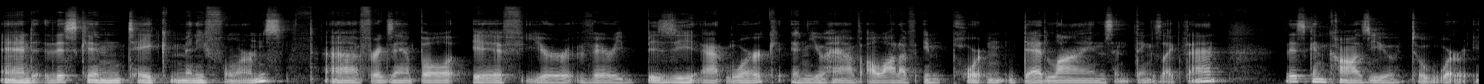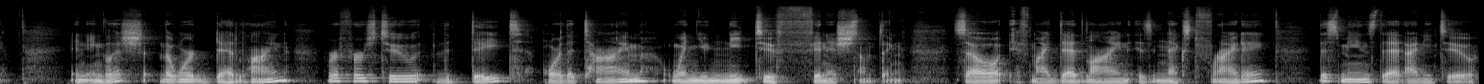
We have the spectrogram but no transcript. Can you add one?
And this can take many forms. Uh, for example, if you're very busy at work and you have a lot of important deadlines and things like that, this can cause you to worry. In English, the word deadline refers to the date or the time when you need to finish something. So if my deadline is next Friday, this means that I need to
